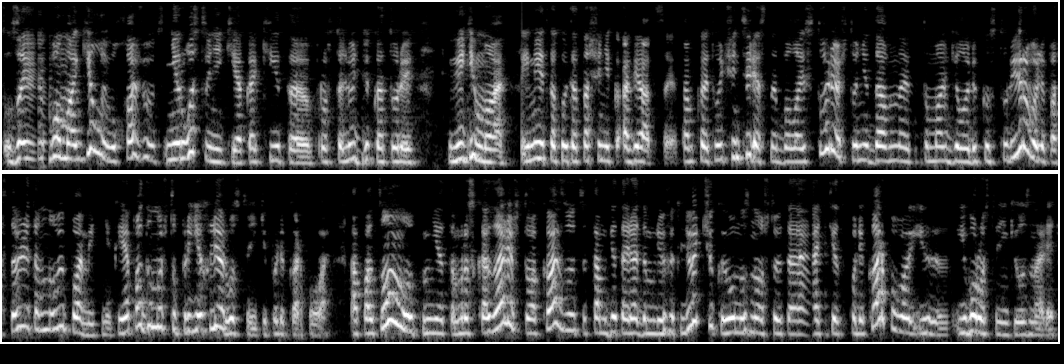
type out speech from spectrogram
За его могилой ухаживают не родственники, а какие-то просто люди, которые, видимо, имеют какое-то отношение к авиации. Там какая-то очень интересная была история, что недавно эту могилу реконструировали, поставили там новый памятник. Я подумала, что приехали родственники Поликарпова. А потом вот мне там рассказали, что оказывается там где-то рядом лежит летчик, и он узнал, что это отец Поликарпова, и его родственники узнали.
